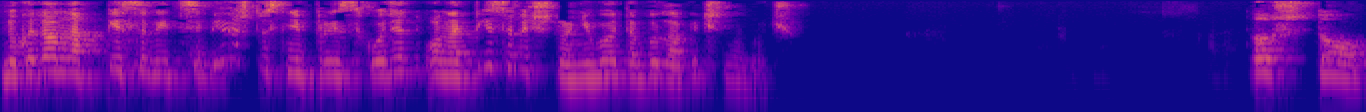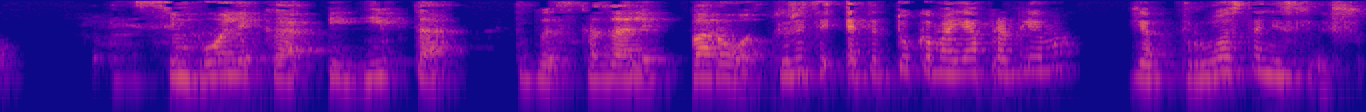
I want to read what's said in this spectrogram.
Но когда он описывает себя, что с ним происходит, он описывает, что у него это было обычно ночью. То, что символика Египта, вы сказали, пород. Скажите, это только моя проблема? Я просто не слышу.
